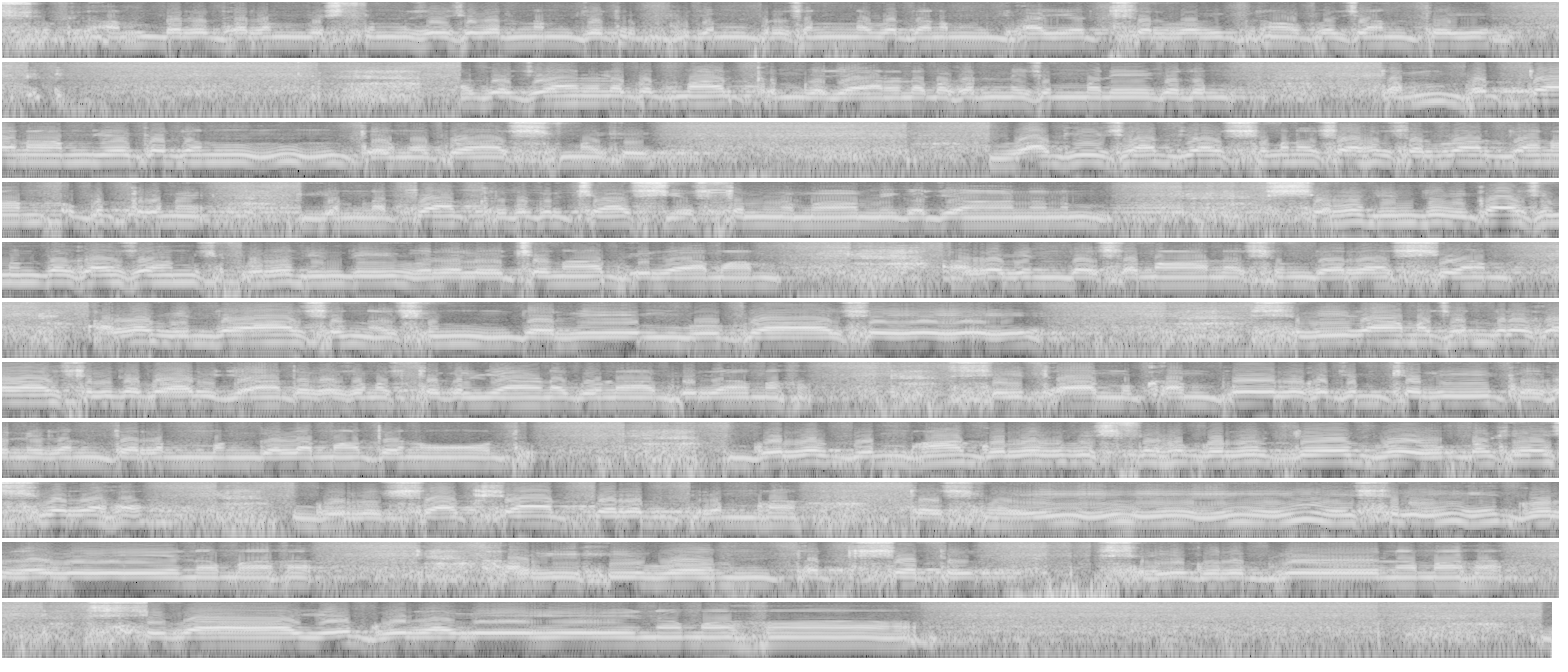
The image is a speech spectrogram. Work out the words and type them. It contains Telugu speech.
शुक्लाम्बरधरं विष्णुं शशिवर्णं चतुर्भुजं प्रसन्नवदनं ध्यायेत्सर्वविघ्नोपशान्तये अगजाननपद्मार्कं गजाननमहर्निशं मनेकदं तं भक्तानां एकदं तमुपास्महे। वागीशाद्याश्रमनसः सर्वार्थानाम् उपक्रमे, यं नत्वा कृतकृच्छास्यस्तं नमामि గజాననం వికాసమంతకాశాం వికాసమందకాశాం స్ఫురదింది వరలోచనాభిరామాం. అరవింద సమాన సుందరాస్యాం అరవిందాసన సుందరీంబుపాసే ఉపాసే శ్రీరామచంద్ర శ్రితపారిజాతక సమస్త కళ్యాణ గుణాభిరామ సీతాముఖం పూర్వకం చరీక నిరంతరం మంగళమాతనోతు. గురుర్బ్రహ్మ గురుర్విష్ణు గురుర్దేవో మహేశ్వర గురు సాక్షాత్ పరబ్రహ్మ తస్మై శ్రీ గురవే నమ హరి ఓం తత్సత్ శ్రీ గురుభ్యో నమ శివాయ గురవే నమ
